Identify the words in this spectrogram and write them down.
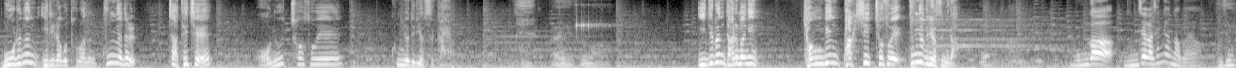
모르는 일이라고 토로하는 궁녀들. 자, 대체 어느 처소의 궁녀들이었을까요? 아이 설마. 이들은 다름 아닌 경빈 박씨 처소의 궁녀들이었습니다. 뭔가 문제가 생겼나 봐요. 뭐지?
